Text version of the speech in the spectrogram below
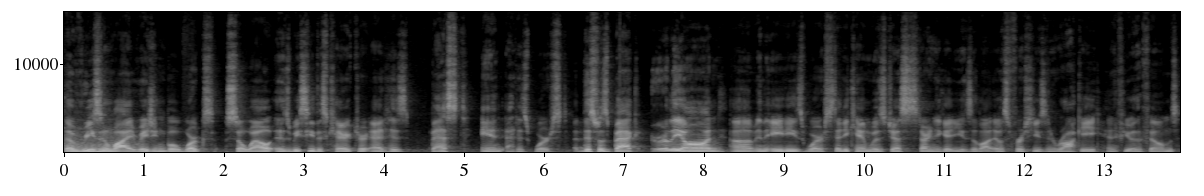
The reason why Raging Bull works so well is we see this character at his best and at his worst. This was back early on um, in the 80s where Steadicam was just starting to get used a lot. It was first used in Rocky and a few other films,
